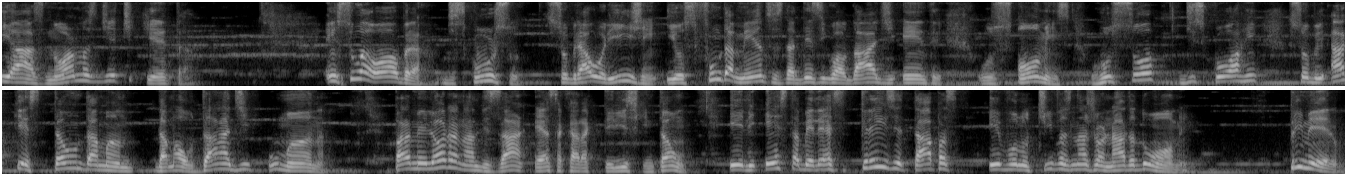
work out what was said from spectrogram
e às normas de etiqueta. Em sua obra Discurso sobre a origem e os fundamentos da desigualdade entre os homens, Rousseau discorre sobre a questão da, da maldade humana. Para melhor analisar essa característica, então, ele estabelece três etapas evolutivas na jornada do homem. Primeiro,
